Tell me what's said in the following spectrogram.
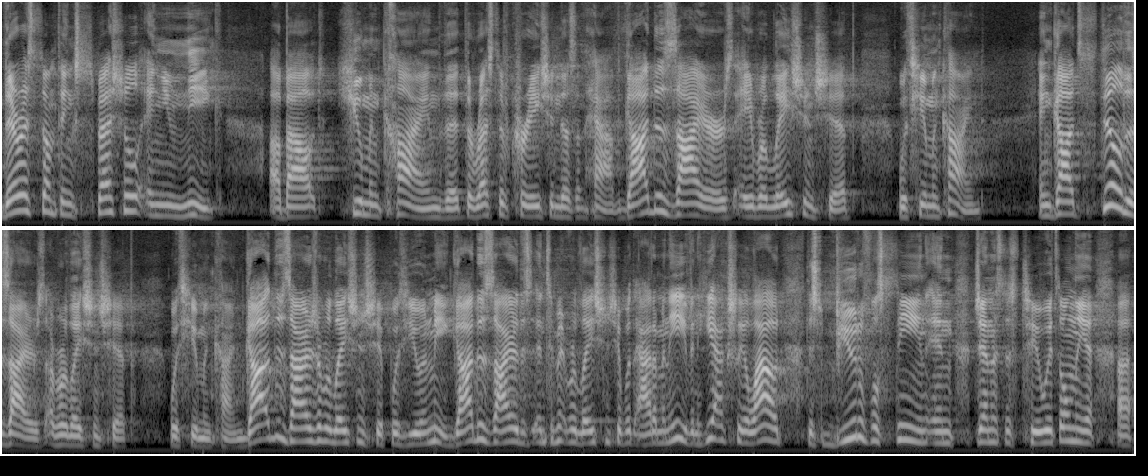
There is something special and unique about humankind that the rest of creation doesn't have. God desires a relationship with humankind, and God still desires a relationship with humankind. God desires a relationship with you and me. God desired this intimate relationship with Adam and Eve, and He actually allowed this beautiful scene in Genesis 2. It's only a,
